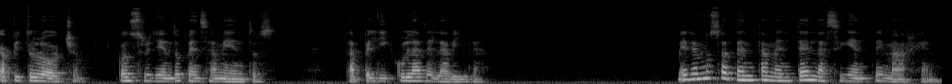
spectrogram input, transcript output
Capítulo 8. Construyendo pensamientos. La película de la vida. Miremos atentamente la siguiente imagen.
